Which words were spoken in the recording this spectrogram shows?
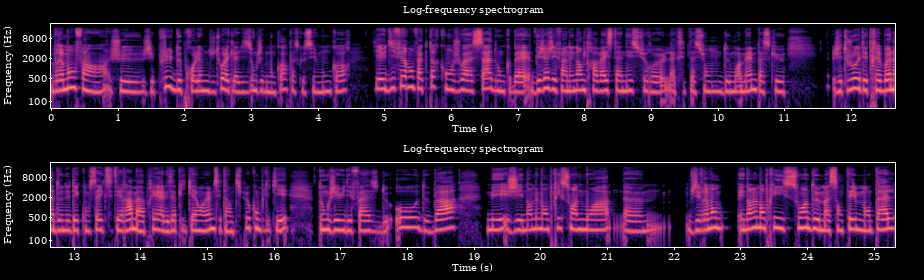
vraiment, enfin, j'ai plus de problème du tout avec la vision que j'ai de mon corps parce que c'est mon corps. Il y a eu différents facteurs qui ont joué à ça, donc ben, déjà j'ai fait un énorme travail cette année sur euh, l'acceptation de moi-même parce que j'ai toujours été très bonne à donner des conseils, etc. Mais après, à les appliquer à moi-même, c'était un petit peu compliqué. Donc j'ai eu des phases de haut, de bas, mais j'ai énormément pris soin de moi. Euh, j'ai vraiment énormément pris soin de ma santé mentale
